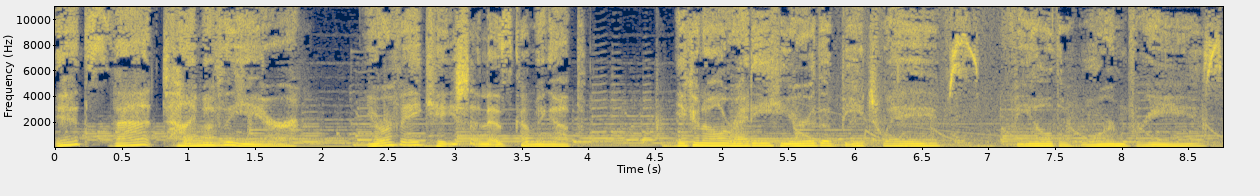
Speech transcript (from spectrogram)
It's that time of the year. Your vacation is coming up. You can already hear the beach waves, feel the warm breeze,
